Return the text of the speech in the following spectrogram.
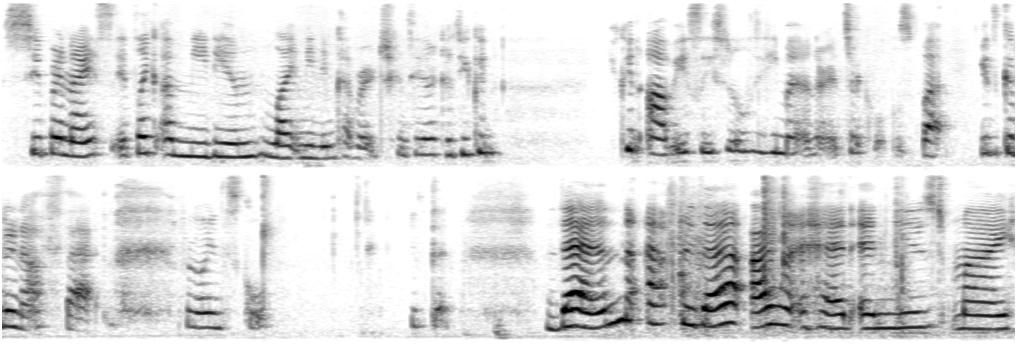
Super nice. It's like a medium, light medium coverage concealer because you can you can obviously still see my under eye circles, but it's good enough that for going to school it's good. Then after that, I went ahead and used my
